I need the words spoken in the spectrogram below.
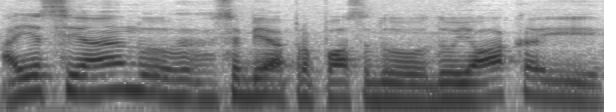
Aí esse ano recebi a proposta do, do Ioca e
